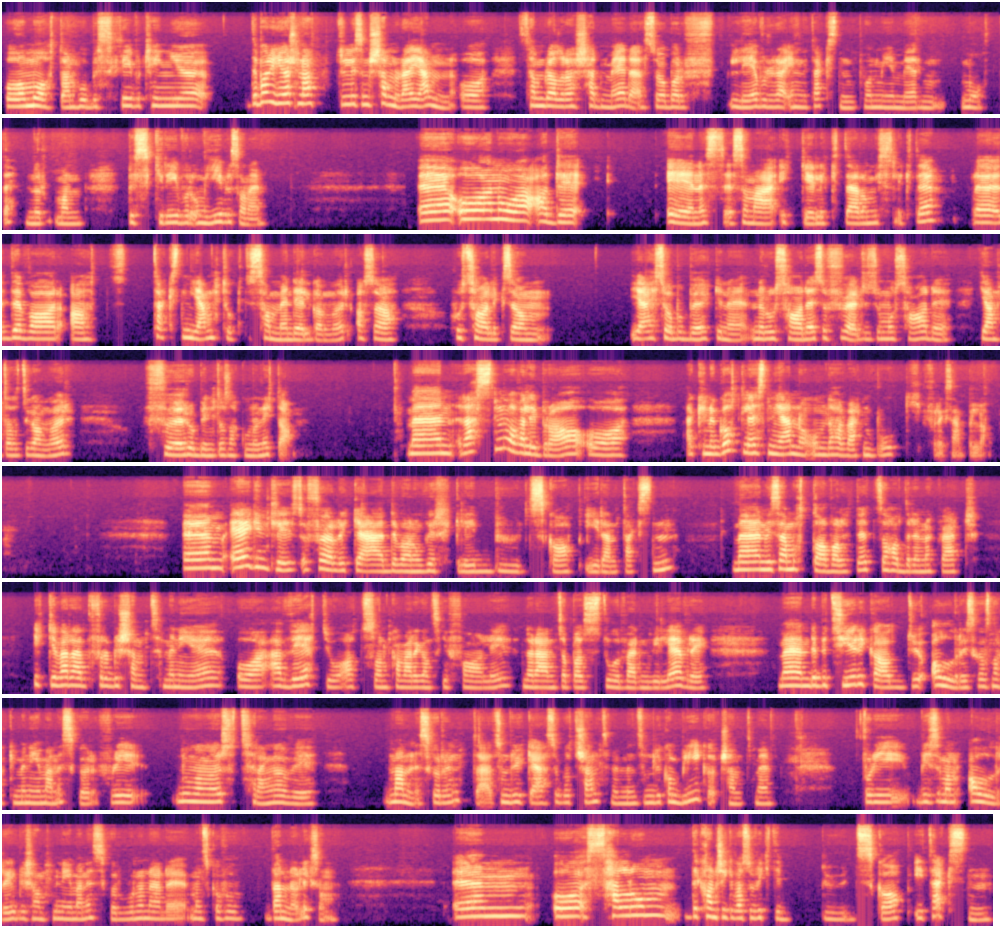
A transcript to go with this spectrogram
og måten hun beskriver ting gjør Det bare gjør sånn at du liksom kjenner deg igjen, og selv om det allerede har skjedd med deg, så bare lever du deg inn i teksten på en mye mer måte når man beskriver omgivelsene. Eh, og noe av det eneste som jeg ikke likte eller mislikte, eh, det var at teksten gjentok det samme en del ganger. Altså, hun sa liksom Jeg så på bøkene. Når hun sa det, så føltes det som hun sa det gjentatte ganger før hun begynte å snakke om noe nytt. da. Men resten var veldig bra, og jeg kunne godt lest den igjen om det hadde vært en bok, f.eks. Um, egentlig så føler ikke jeg det var noe virkelig budskap i den teksten. Men hvis jeg måtte ha valgt et, så hadde det nok vært ikke vær redd for å bli kjent med nye. Og jeg vet jo at sånn kan være ganske farlig når det er en såpass stor verden vi lever i. Men det betyr ikke at du aldri skal snakke med nye mennesker. fordi noen ganger så trenger vi mennesker rundt deg som du ikke er så godt kjent med, men som du kan bli godt kjent med. Fordi hvis man aldri blir kjent med nye mennesker, hvordan er det man skal få venner, liksom? Um, og selv om det kanskje ikke var så viktig budskap i teksten,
